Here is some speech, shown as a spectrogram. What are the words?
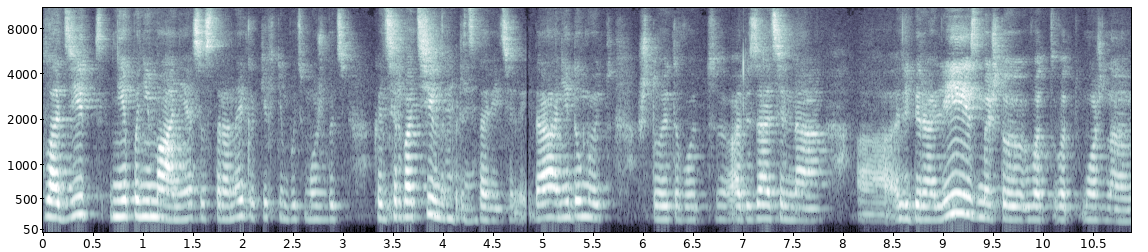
плодит непонимание со стороны каких-нибудь, может быть, консервативных mm-hmm. представителей. Да? Они думают, что это вот обязательно а, либерализм, и что вот, вот можно,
